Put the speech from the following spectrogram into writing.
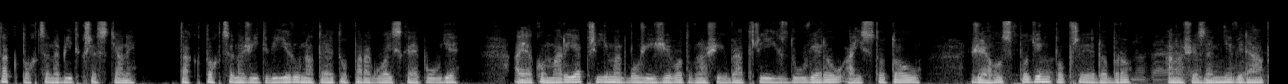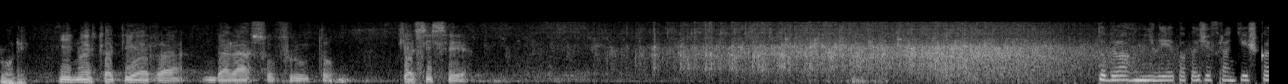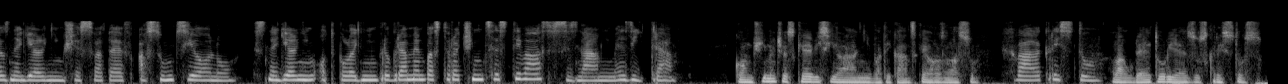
Tak to chceme být křesťany, tak to chceme žít víru na této paraguajské půdě a jako Maria přijímat boží život v našich bratřích s důvěrou a jistotou, že hospodin popřeje dobro a naše země vydá plody. Y nuestra tierra dará su fruto. Que así sea. To byla homilie papeže Františka z nedělním mše svaté v Asuncionu. S nedělním odpoledním programem pastorační cesty vás seznámíme zítra. Končíme české vysílání vatikánského rozhlasu. Chvála Kristu. Laudetur Jezus Christus.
